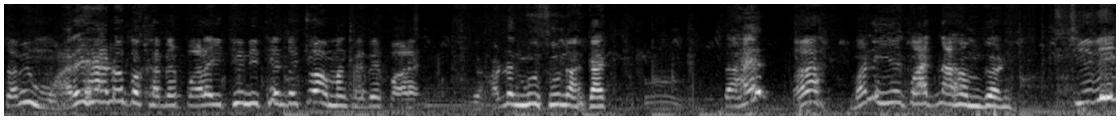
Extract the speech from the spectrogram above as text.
તમે મારે હાડો તો ખબર પડે ઈથી નીચે તો ચો અમને ખબર પડે? હડન હું શું ના કાઢ સાહેબ? હા? મને એક વાત ના સમજણી ચીવી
